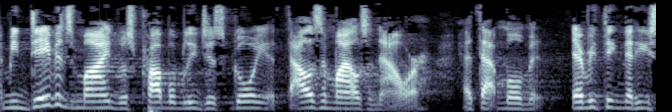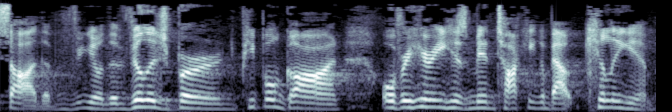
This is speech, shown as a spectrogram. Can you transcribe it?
I mean, David's mind was probably just going a thousand miles an hour at that moment. Everything that he saw, the, you know, the village burned, people gone, overhearing his men talking about killing him.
